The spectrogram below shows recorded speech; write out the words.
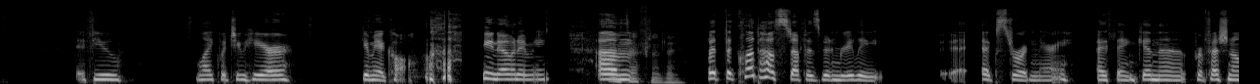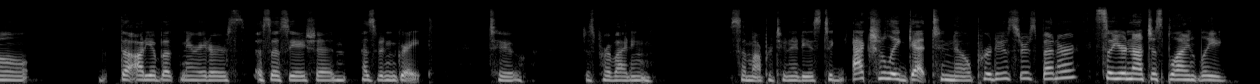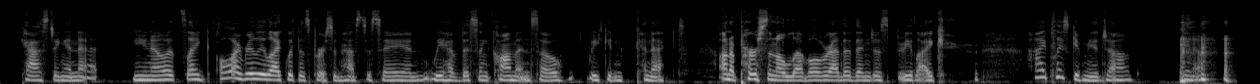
if you like what you hear, give me a call. you know what I mean? Um, definitely. But the clubhouse stuff has been really eh, extraordinary. I think, and the professional, the Audiobook Narrators Association has been great too, just providing some opportunities to actually get to know producers better. So you're not just blindly casting a net. You know, it's like, oh, I really like what this person has to say, and we have this in common, so we can connect on a personal level rather than just be like, hi, please give me a job. You know?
